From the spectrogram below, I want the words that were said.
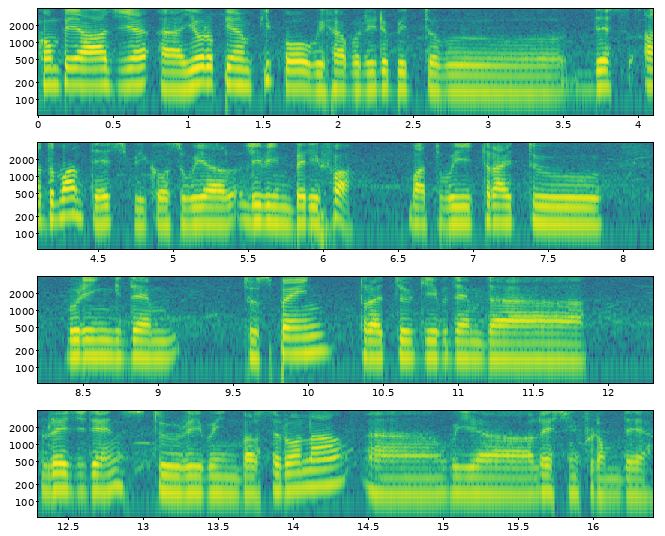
compare Asia, uh, European people, we have a little bit of uh, disadvantage because we are living very far. But we try to bring them to Spain, try to give them the residence to live in Barcelona. Uh, we are racing from there.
